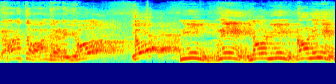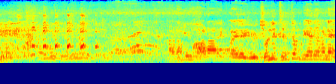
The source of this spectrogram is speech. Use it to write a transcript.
பிராணத்தை வாங்குறானே. யோ யோ நீ. நீ. யோ நீ. நோ. நீ பாடாரி பயலே, இவன் சொல்லி திருத்த முடியாதவனே.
